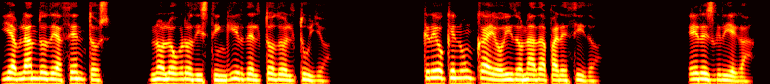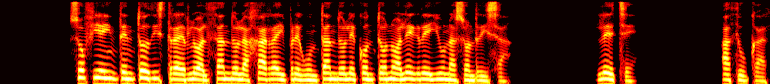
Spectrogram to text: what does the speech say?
Y hablando de acentos, no logro distinguir del todo el tuyo. Creo que nunca he oído nada parecido. Eres griega. Sofía intentó distraerlo alzando la jarra y preguntándole con tono alegre y una sonrisa. Leche. Azúcar.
